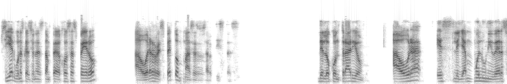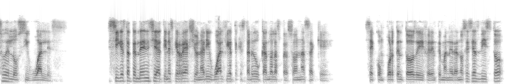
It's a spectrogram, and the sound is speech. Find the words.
Sí, algunas canciones están pegajosas, pero ahora respeto más a esos artistas. De lo contrario, ahora es, le llamo el universo de los iguales. Sigue esta tendencia, tienes que reaccionar igual. Fíjate que están educando a las personas a que se comporten todos de diferente manera. No sé si has visto,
